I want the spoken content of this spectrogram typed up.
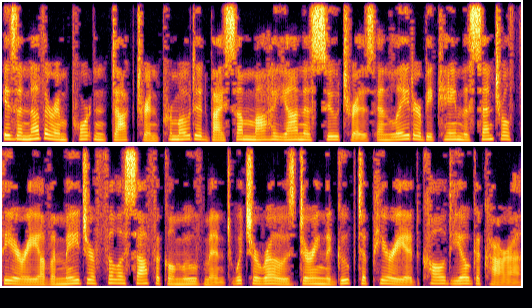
is another important doctrine promoted by some Mahayana sutras and later became the central theory of a major philosophical movement which arose during the Gupta period called Yogacara.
